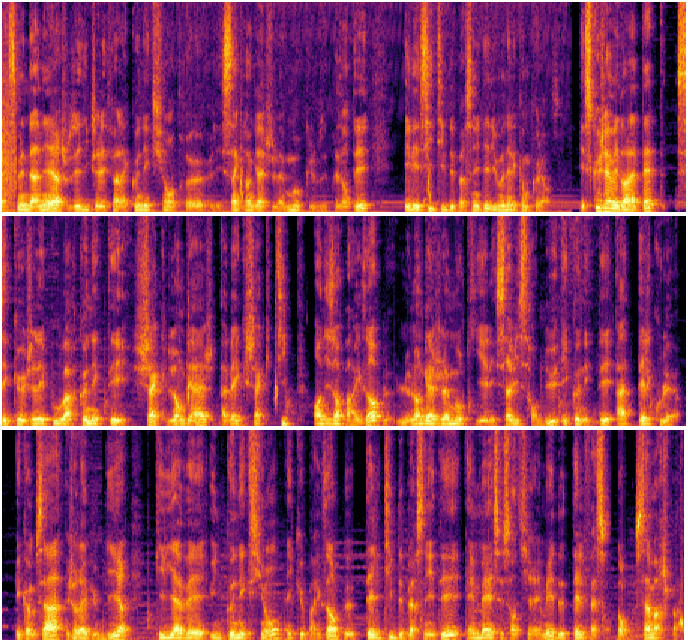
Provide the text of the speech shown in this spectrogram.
La semaine dernière, je vous ai dit que j'allais faire la connexion entre les cinq langages de l'amour que je vous ai présentés et les six types de personnalités du modèle Comcolors. Et ce que j'avais dans la tête, c'est que j'allais pouvoir connecter chaque langage avec chaque type. En disant par exemple, le langage de l'amour qui est les services rendus est connecté à telle couleur. Et comme ça, j'aurais pu me dire, qu'il y avait une connexion et que par exemple tel type de personnalité aimait se sentir aimé de telle façon. Bon, ça marche pas.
